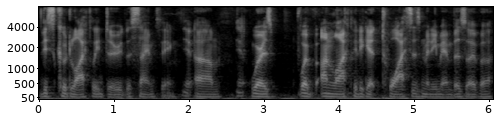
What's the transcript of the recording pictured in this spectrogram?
This could likely do the same thing. Yep. Um, Yep. Whereas we're unlikely to get twice as many members over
